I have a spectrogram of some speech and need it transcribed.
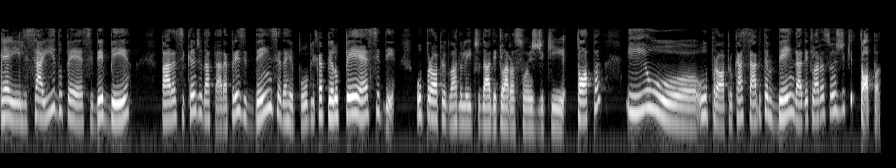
é ele sair do PSDB para se candidatar à presidência da República pelo PSD. O próprio Eduardo Leite dá declarações de que topa e o, o próprio Kassab também dá declarações de que topa.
